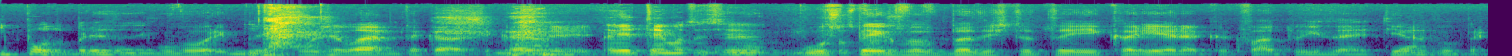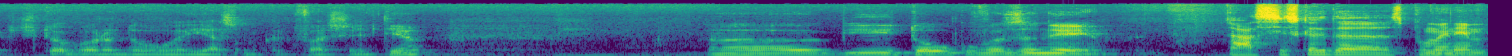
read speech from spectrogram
и по-добре да не говорим, да пожелаем, така да се каже, Е, темата си е... успех в бъдещата и кариера, каквато и да е тя, въпреки че то горе-долу е ясно каква ще е тя. А, и толкова за нея. Аз исках да споменем,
